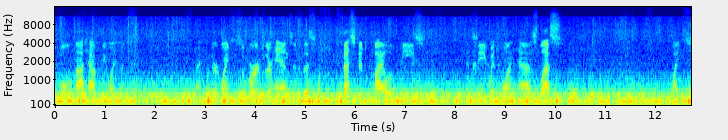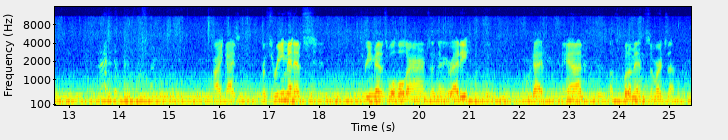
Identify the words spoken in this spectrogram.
will not have the ointment. Right, they're going to submerge their hands into this infested pile of bees see which one has less bites. All right, guys, for three minutes, three minutes we'll hold our arms in there. You ready? Okay, and let's put them in, submerge them.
